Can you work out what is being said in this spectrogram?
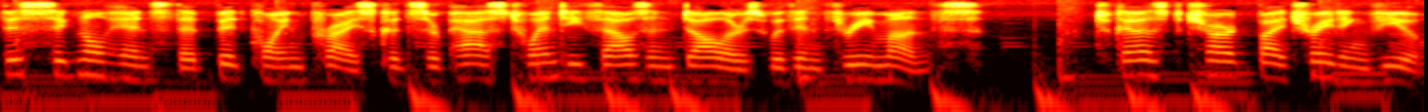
This signal hints that Bitcoin price could surpass $20,000 within three months. TKUSD chart by TradingView.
